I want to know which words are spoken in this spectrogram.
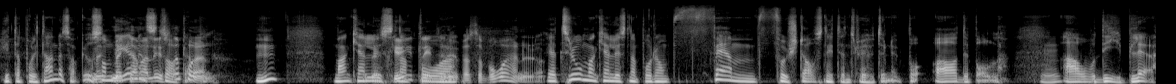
hitta på lite andra saker. Och Men, som men kan man lyssna startup- på den? Mm. Man kan lyssna Skryt lite på... nu, passa på här nu då. Jag tror man kan lyssna på de fem första avsnitten tror jag ute nu på Audible. Audible.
